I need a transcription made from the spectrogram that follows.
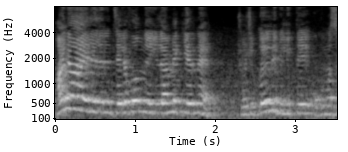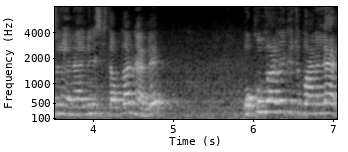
Hani ailelerin telefonla ilgilenmek yerine çocuklarıyla birlikte okumasını önerdiğiniz kitaplar nerede? Okullarda kütüphaneler,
